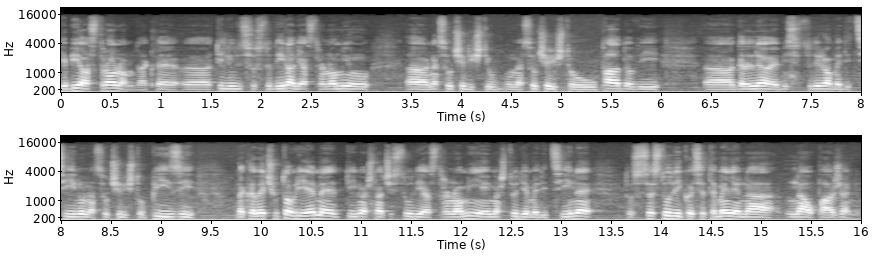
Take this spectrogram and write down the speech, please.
je bio astronom, dakle uh, ti ljudi su studirali astronomiju uh, na, sveučilištu, u Padovi, Galileo je studirao medicinu na sveučilištu u Pizi. Dakle, već u to vrijeme ti imaš znači, studije astronomije, imaš studije medicine, to su sve studije koji se temelje na, opažanju.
